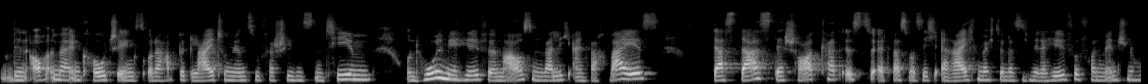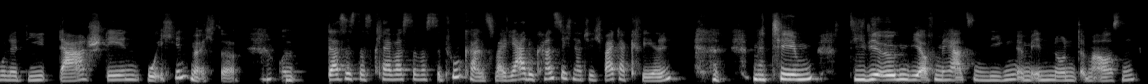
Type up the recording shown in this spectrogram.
bin auch immer in Coachings oder habe Begleitungen zu verschiedensten Themen und hole mir Hilfe im Außen, weil ich einfach weiß, dass das der Shortcut ist zu etwas, was ich erreichen möchte und dass ich mir da Hilfe von Menschen hole, die da stehen, wo ich hin möchte. Mhm. Und das ist das Cleverste, was du tun kannst. Weil ja, du kannst dich natürlich weiter quälen mit Themen, die dir irgendwie auf dem Herzen liegen, im Innen und im Außen.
